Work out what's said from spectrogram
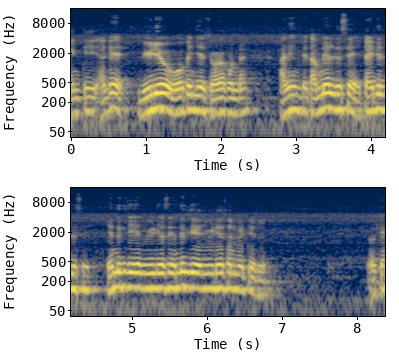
ఏంటి అంటే వీడియో ఓపెన్ చేసి చూడకుండా అదేంటి తమ్నేల్ చూసే టైటిల్ చూసి ఎందుకు చేయరు వీడియోస్ ఎందుకు చేయరు వీడియోస్ అని పెట్టారు ఓకే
